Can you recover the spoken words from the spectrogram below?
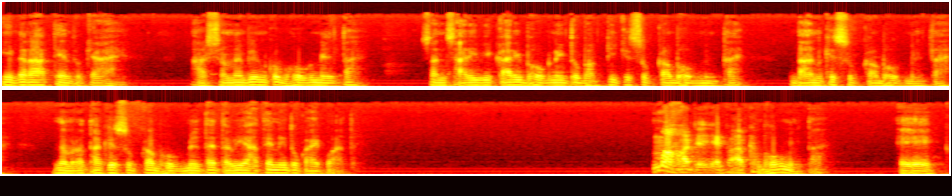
इधर आते हैं तो क्या है? आश्रम में भी उनको भोग मिलता है। संसारी विकारी भोग नहीं तो भक्ति के सुख का भोग मिलता है दान के सुख का भोग मिलता है नम्रता के सुख का भोग मिलता है तभी आते नहीं तो काय को आते? महाजय जयकार का भोग मिलता है। एक।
